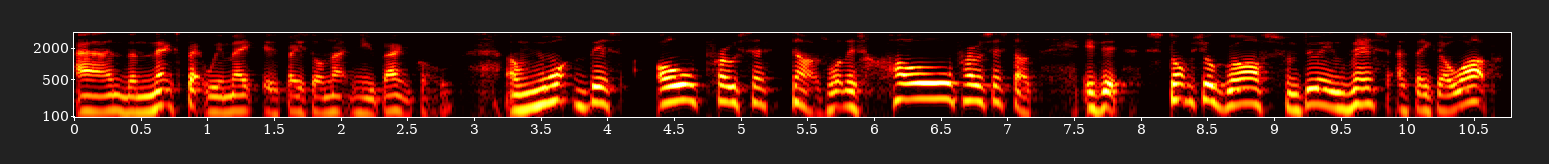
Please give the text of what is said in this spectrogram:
And the next bet we make is based on that new bankroll. And what this whole process does, what this whole process does, is it stops your graphs from doing this as they go up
